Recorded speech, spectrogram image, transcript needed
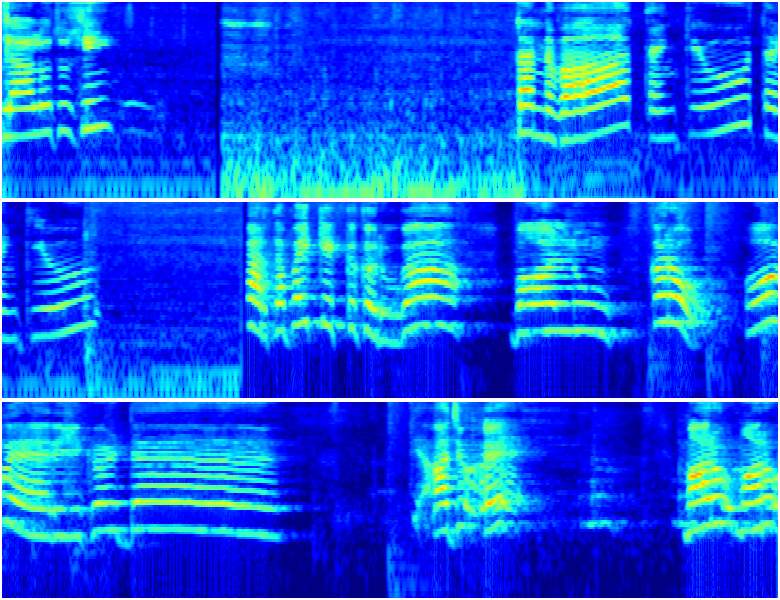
ਲਾ ਲਓ ਤੁਸੀਂ। ਧੰਨਵਾਦ ਥੈਂਕ ਯੂ ਥੈਂਕ ਯੂ ਘਰ ਤਾਂ ਭਾਈ ਕਿੱਕ ਕਰੂਗਾ ਬਾਲ ਨੂੰ। ਕਰੋ। ਓ ਵੈਰੀ ਗੁੱਡ ਤੇ ਆਜੋ ਏ ਮਾਰੋ ਮਾਰੋ।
